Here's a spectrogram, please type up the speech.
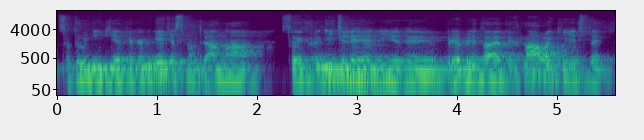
сотрудники это как дети, смотря на своих родителей, они э, приобретают их навыки, если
